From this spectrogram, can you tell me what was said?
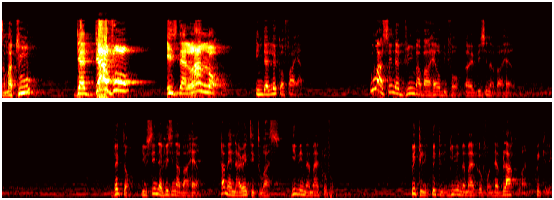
Number two, the devil is the landlord in the lake of fire. Who has seen a dream about hell before, or a vision about hell? Victor, you've seen a vision about hell. Come and narrate it to us. Give him a microphone. Quickly, quickly, give him a microphone. The black one, quickly.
